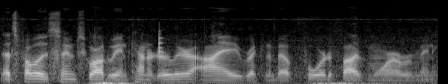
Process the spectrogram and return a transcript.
That's probably the same squad we encountered earlier. I reckon about four to five more are remaining.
